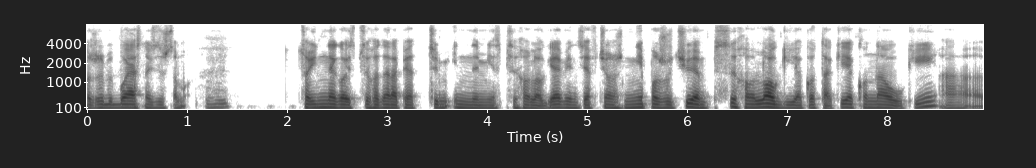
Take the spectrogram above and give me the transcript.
żeby była jasność zresztą, mhm co innego jest psychoterapia, czym innym jest psychologia, więc ja wciąż nie porzuciłem psychologii jako takiej, jako nauki, a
